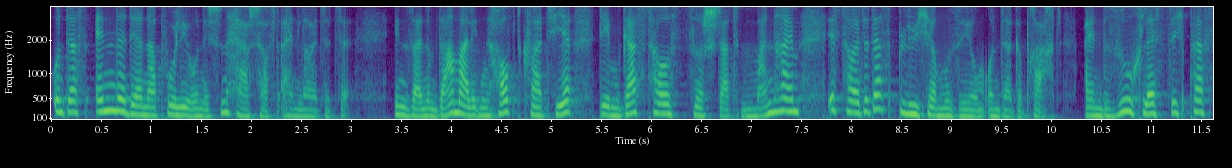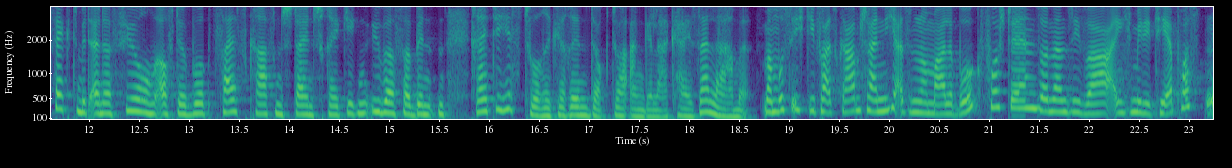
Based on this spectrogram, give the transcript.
und das Ende der napoleonischen Herrschaft einläutete. In seinem damaligen Hauptquartier, dem Gasthaus zur Stadt Mannheim, ist heute das Blücher-Museum untergebracht. Ein Besuch lässt sich perfekt mit einer Führung auf der Burg Pfalzgrafenstein schräg gegenüber verbinden, rät die Historikerin Dr. Angela Kaiser-Lahme. Man muss sich die Pfalzgrafenstein nicht als eine normale Burg vorstellen, sondern sie war eigentlich Militärposten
